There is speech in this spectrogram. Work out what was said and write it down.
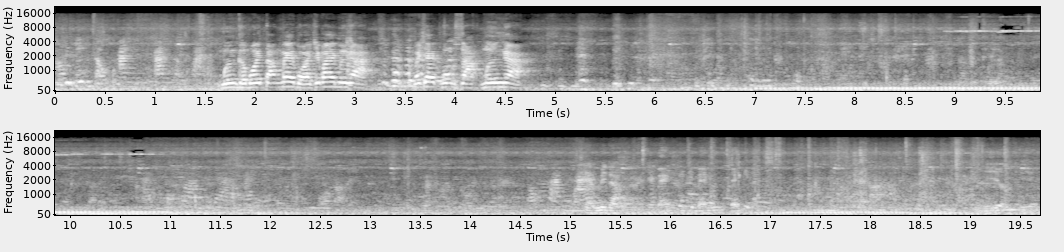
เอาทิ้งสองพันพันสองพันมึงขโมยตังค์แม่บ่อยใช่ไหมมึงอะ ไม่ใช่พงศักดิ์มึงอะแกไม่ดังแบงค์แบงค์แบงค์เยอะเยอะ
